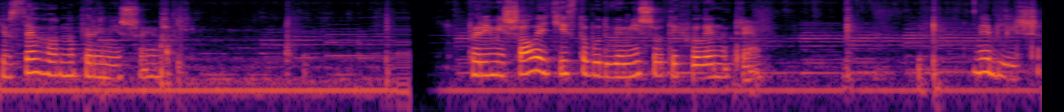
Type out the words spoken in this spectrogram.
І все гарно перемішую. Перемішала і тісто буду вимішувати хвилини 3. Не більше.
